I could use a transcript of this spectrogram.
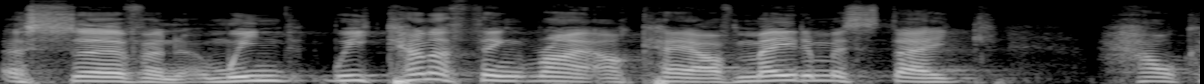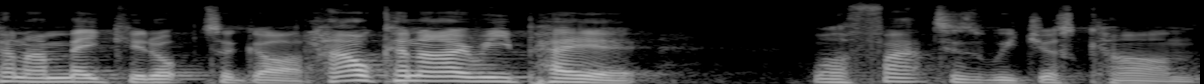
a servant. And we, we kind of think, right, okay, I've made a mistake. How can I make it up to God? How can I repay it? Well, the fact is, we just can't.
